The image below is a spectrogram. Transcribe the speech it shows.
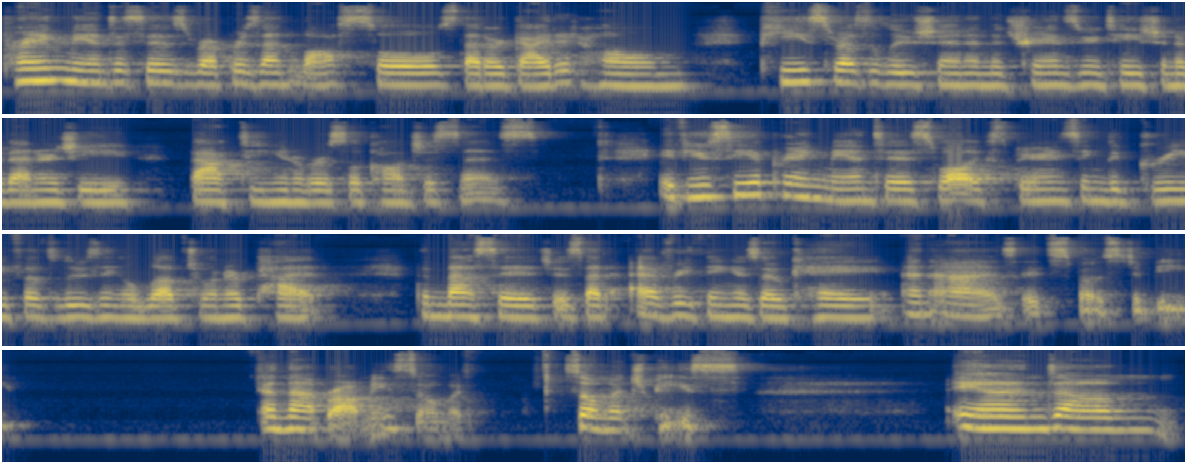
Praying mantises represent lost souls that are guided home, peace resolution, and the transmutation of energy back to universal consciousness. If you see a praying mantis while experiencing the grief of losing a loved one or pet, the message is that everything is okay and as it's supposed to be. And that brought me so much, so much peace. And um,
